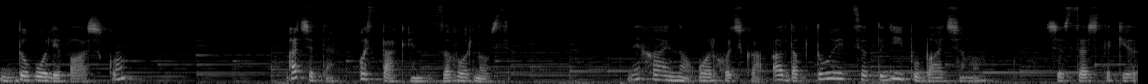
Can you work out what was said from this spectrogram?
доволі важко. Бачите, ось так він загорнувся. Нехайно орхочка адаптується, тоді й побачимо, чи все ж таки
